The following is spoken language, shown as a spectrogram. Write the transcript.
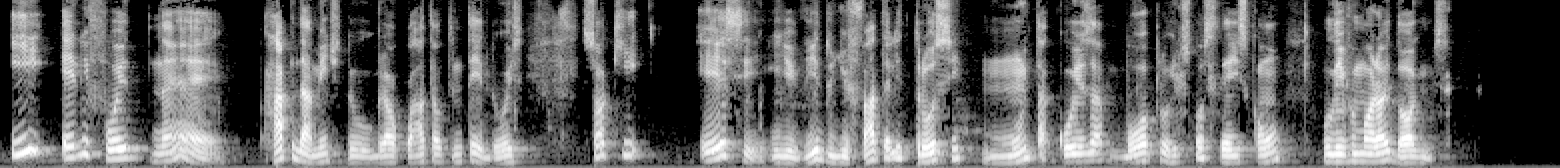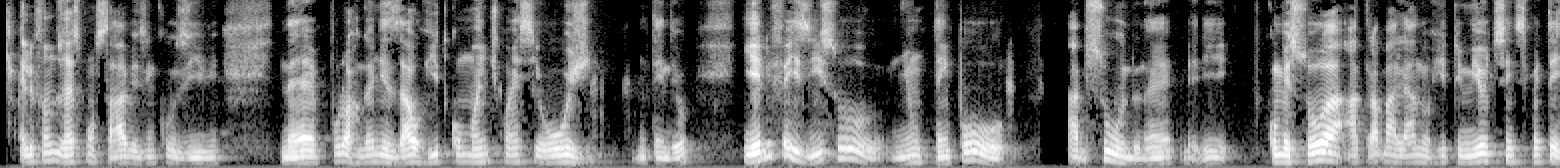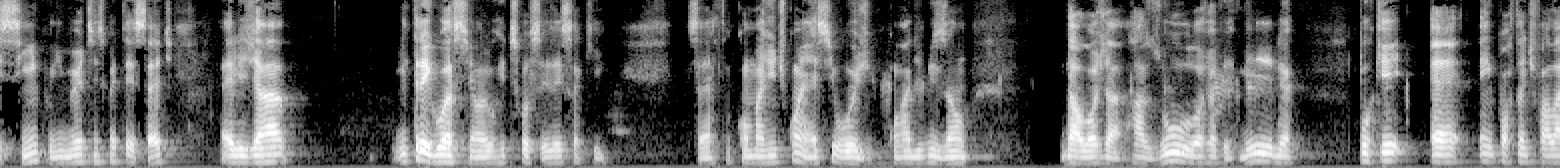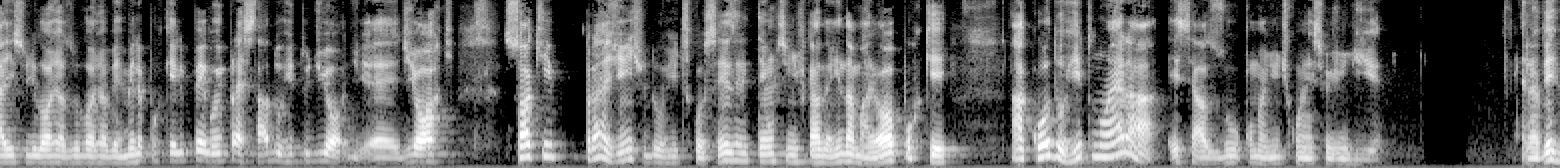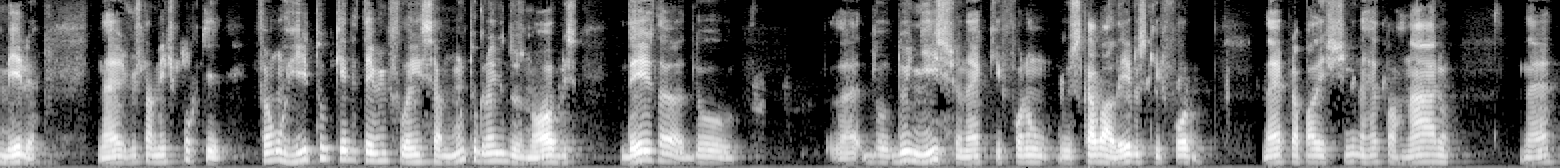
E ele foi, né, rapidamente do grau 4 ao 32. Só que esse indivíduo, de fato, ele trouxe muita coisa boa para o rito escocês com o livro Moral e Dogmas. Ele foi um dos responsáveis, inclusive, né, por organizar o rito como a gente conhece hoje, entendeu? E ele fez isso em um tempo absurdo, né? Ele começou a, a trabalhar no rito em 1855, em 1857 ele já entregou assim, ó, o rito escocês é isso aqui, certo? Como a gente conhece hoje, com a divisão da loja azul, loja vermelha, porque é, é importante falar isso de loja azul, loja vermelha, porque ele pegou emprestado o rito de, de, é, de York. Só que para a gente do rito escocês ele tem um significado ainda maior, porque a cor do rito não era esse azul como a gente conhece hoje em dia, era vermelha, né? Justamente porque foi um rito que ele teve influência muito grande dos nobres, desde a, do, do, do, início, né, que foram os cavaleiros que foram né, para a Palestina, retornaram, né,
